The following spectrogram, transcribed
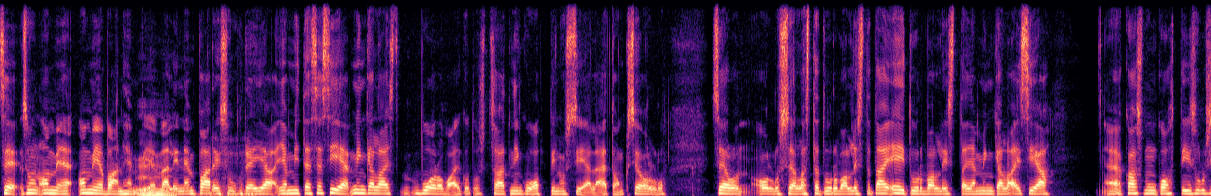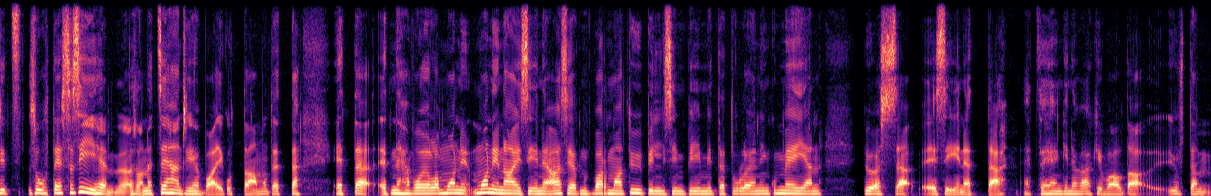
se sun omien, omien vanhempien Mm. mm. välinen parisuhde ja, ja mitä sä siellä, minkälaista vuorovaikutusta sä oot niin kuin oppinut siellä, että onko se ollut, se on ollut sellaista turvallista tai ei turvallista ja minkälaisia kasvun kohtia sul sit suhteessa siihen myös on, että sehän siihen vaikuttaa, mutta että, että, että nehän voi olla moni, moninaisia ne asiat, mutta varmaan tyypillisimpiä, mitä tulee niin kuin meidän työssä esiin, että, että se henkinen väkivalta, just tämän,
